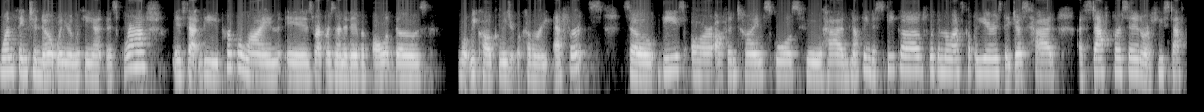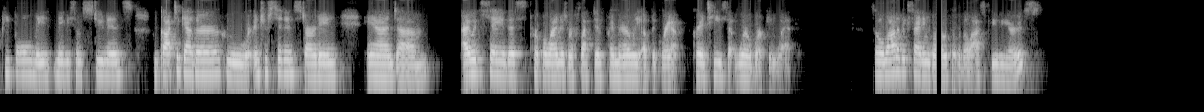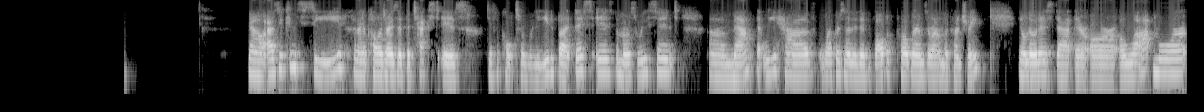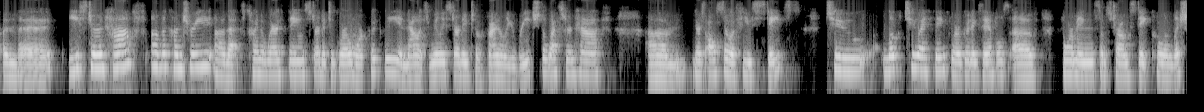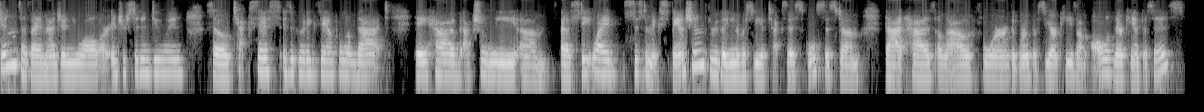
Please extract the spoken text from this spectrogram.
One thing to note when you're looking at this graph is that the purple line is representative of all of those what we call collegiate recovery efforts. So these are oftentimes schools who had nothing to speak of within the last couple years. They just had a staff person or a few staff people, maybe some students who got together who were interested in starting. And um, I would say this purple line is reflective primarily of the grant grantees that we're working with. So a lot of exciting growth over the last few years. Now, as you can see, and I apologize that the text is difficult to read, but this is the most recent um, map that we have representative of all the programs around the country. You'll notice that there are a lot more in the eastern half of the country. Uh, that's kind of where things started to grow more quickly, and now it's really starting to finally reach the western half. Um, there's also a few states to look to, I think, were good examples of forming some strong state coalitions, as I imagine you all are interested in doing. So Texas is a good example of that. They have actually um, a statewide system expansion through the University of Texas school system that has allowed for the growth of CRPs on all of their campuses.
